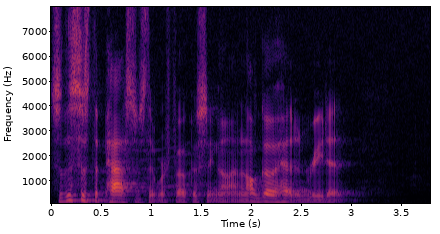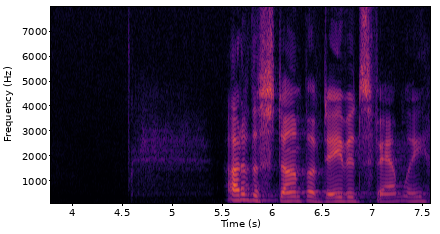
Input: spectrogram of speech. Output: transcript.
So, this is the passage that we're focusing on, and I'll go ahead and read it. Out of the stump of David's family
